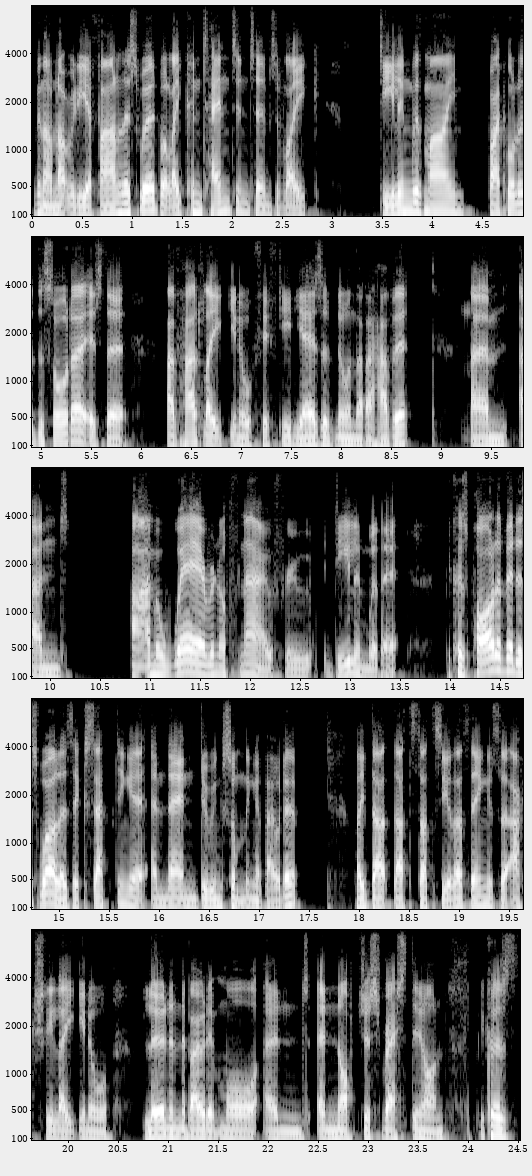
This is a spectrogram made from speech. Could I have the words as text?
even though I'm not really a fan of this word, but like content in terms of like dealing with my bipolar disorder is that I've had like you know 15 years of knowing that I have it, um and I'm aware enough now through dealing with it because part of it as well is accepting it and then doing something about it. Like that that's that's the other thing is that actually like you know learning about it more and and not just resting on because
